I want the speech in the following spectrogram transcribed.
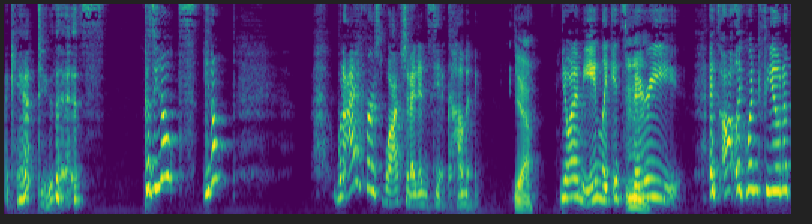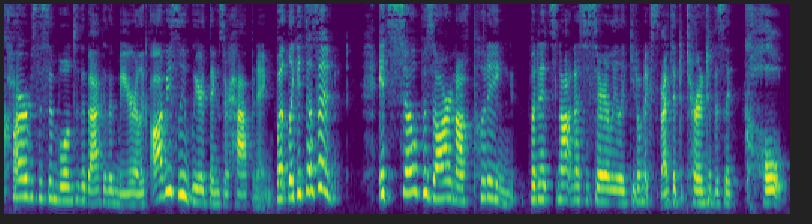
I can't do this. Cuz you don't you don't when I first watched it I didn't see it coming. Yeah. You know what I mean? Like it's Mm. very it's like when Fiona carves the symbol into the back of the mirror, like obviously weird things are happening, but like it doesn't it's so bizarre and off-putting, but it's not necessarily like you don't expect it to turn into this like cult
